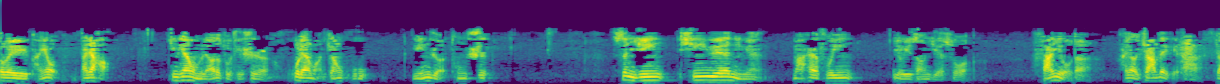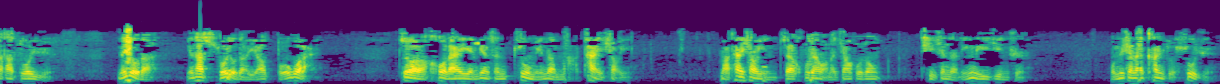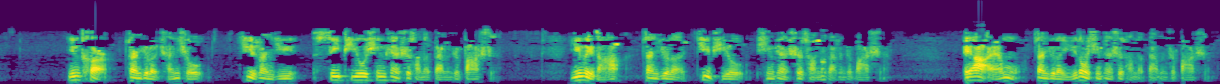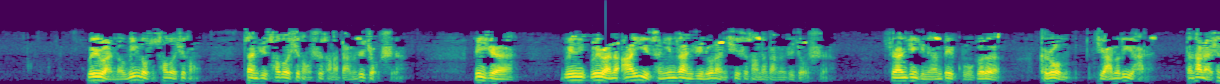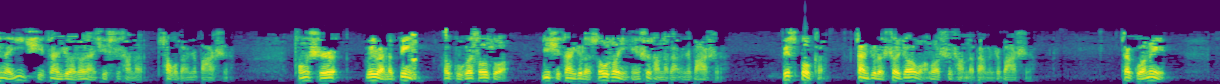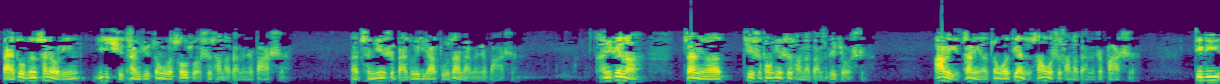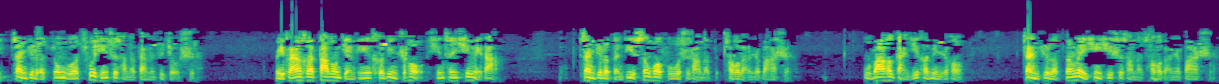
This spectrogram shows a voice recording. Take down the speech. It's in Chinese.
各位朋友，大家好。今天我们聊的主题是互联网江湖，赢者通吃。圣经新约里面马太福音有一章节说，凡有的还要加倍给他，叫他多余；没有的，连他所有的也要夺过来。这后来演变成著名的马太效应。马太效应在互联网的江湖中体现的淋漓尽致。我们先来看一组数据：英特尔占据了全球计算机 CPU 芯片市场的百分之八十，英伟达占据了 GPU 芯片市场的百分之八十，ARM 占据了移动芯片市场的百分之八十，微软的 Windows 操作系统占据操作系统市场的百分之九十，并且微微软的 IE 曾经占据浏览器市场的百分之九十，虽然近几年被谷歌的 Chrome 挤压的厉害，但他俩现在一起占据了浏览器市场的超过百分之八十。同时，微软的 Bing 和谷歌搜索一起占据了搜索引擎市场的百分之八十。Facebook 占据了社交网络市场的百分之八十。在国内，百度跟三六零一起占据中国搜索市场的百分之八十。呃，曾经是百度一家独占百分之八十。腾讯呢，占领了即时通讯市场的百分之九十。阿里占领了中国电子商务市场的百分之八十，滴滴占据了中国出行市场的百分之九十，美团和大众点评合并之后形成新美大，占据了本地生活服务市场的超过百分之八十，五八和赶集合并之后，占据了分类信息市场的超过百分之八十，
